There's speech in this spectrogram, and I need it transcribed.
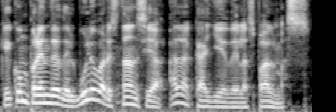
que comprende del Boulevard Estancia a la calle de Las Palmas.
